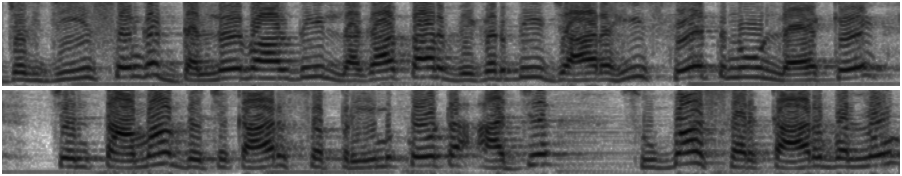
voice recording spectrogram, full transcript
ਜਗਜੀਤ ਸਿੰਘ ਡੱਲੇਵਾਲ ਦੀ ਲਗਾਤਾਰ ਵਿਗੜਦੀ ਜਾ ਰਹੀ ਸਿਹਤ ਨੂੰ ਲੈ ਕੇ ਚਿੰਤਾਵਾਂ ਵਿਚਕਾਰ ਸੁਪਰੀਮ ਕੋਰਟ ਅੱਜ ਸੂਬਾ ਸਰਕਾਰ ਵੱਲੋਂ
